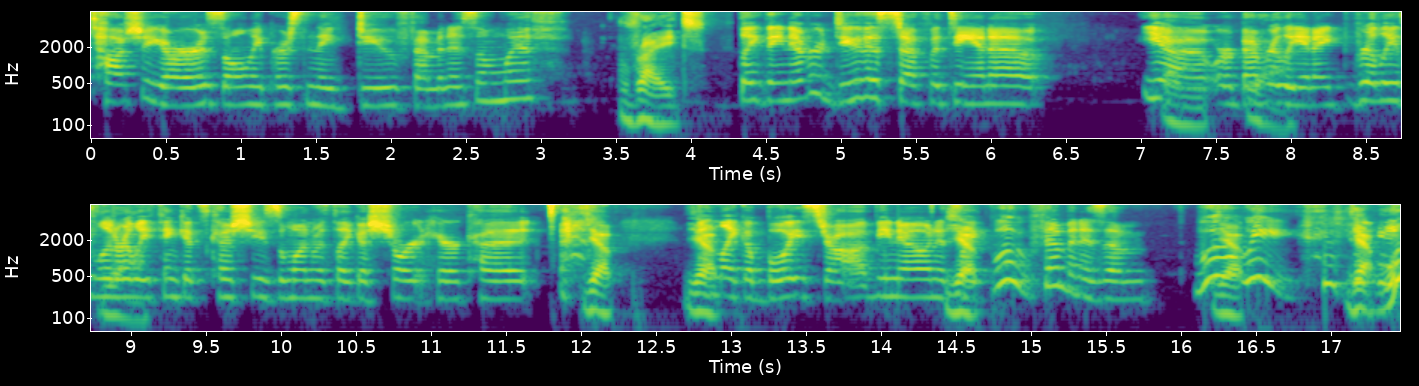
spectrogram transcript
Tasha Yar is the only person they do feminism with. Right. Like they never do this stuff with Deanna yeah, and, or Beverly yeah. and I really literally yeah. think it's cuz she's the one with like a short haircut. Yep. Yeah. and like a boy's job, you know, and it's yep. like woo feminism. Woo yep. wee. yeah, woo.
